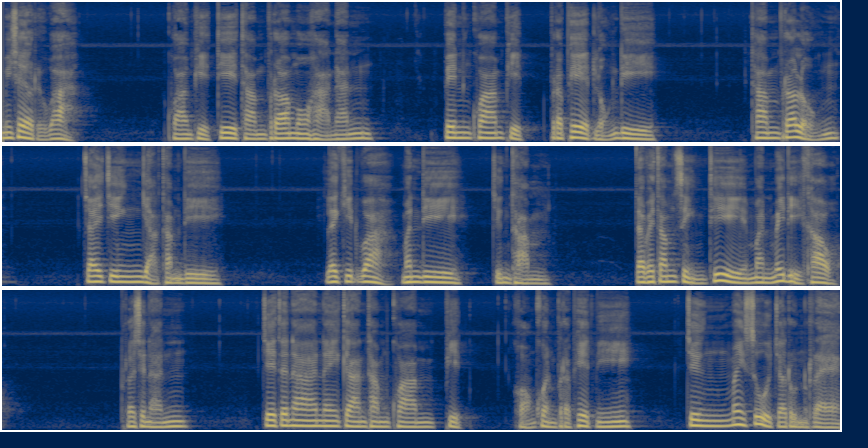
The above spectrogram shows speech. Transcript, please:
ไม่ใช่หรือว่า ความผิดที่ทำเพราะโมหานั้น เป็นความผิดประเภทหลงดีทำเพราะหลง ใจจริงอยากทำดี และคิดว่ามันดีจึงทำแต่ไปทำสิ่งที่มันไม่ดีเข้า เพราะฉะนั้น เจตนาในการทำความผิดของคนประเภทนี้ จึงไม่สู้จะรุนแรง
